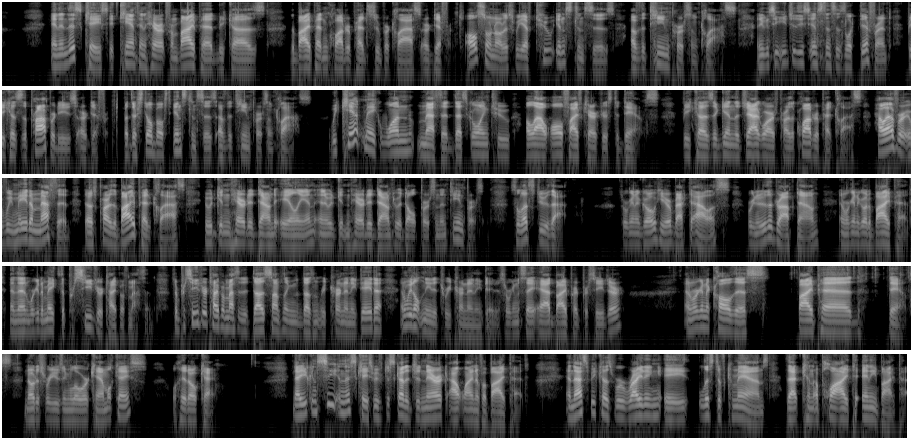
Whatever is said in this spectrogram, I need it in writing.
and in this case, it can't inherit from biped because the biped and quadruped superclass are different. Also notice we have two instances of the teen person class. And you can see each of these instances look different because the properties are different, but they're still both instances of the teen person class. We can't make one method that's going to allow all five characters to dance because again the jaguar is part of the quadruped class. However, if we made a method that was part of the biped class, it would get inherited down to alien and it would get inherited down to adult person and teen person. So let's do that. So we're going to go here back to Alice. We're going to do the drop down and we're going to go to biped and then we're going to make the procedure type of method. So procedure type of method does something that doesn't return any data and we don't need it to return any data. So we're going to say add biped procedure and we're going to call this biped dance. Notice we're using lower camel case. We'll hit OK. Now you can see in this case we've just got a generic outline of a biped. And that's because we're writing a list of commands that can apply to any biped.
